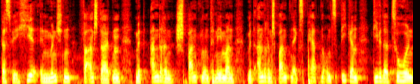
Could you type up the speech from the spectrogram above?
das wir hier in München veranstalten mit anderen spannenden Unternehmern, mit anderen spannenden Experten und Speakern, die wir dazu holen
